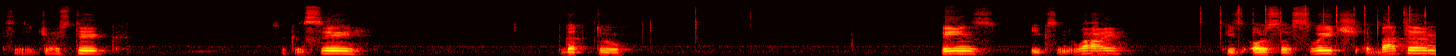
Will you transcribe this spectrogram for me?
This is a joystick, as you can see, got two pins, X and Y. It is also a switch, a button.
